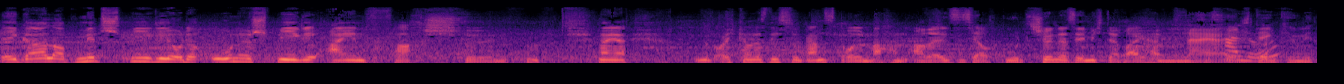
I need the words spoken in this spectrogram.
Egal ob mit Spiegel oder ohne Spiegel, einfach schön. Hm. Naja, mit euch kann man das nicht so ganz doll machen, aber es ist ja auch gut. Schön, dass ihr mich dabei habt. Naja, Hallo? ich denke, mit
